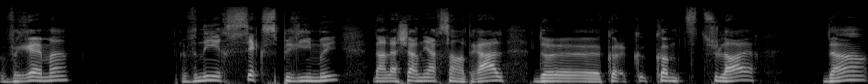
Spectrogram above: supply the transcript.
vraiment venir s'exprimer dans la charnière centrale de, comme titulaire dans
